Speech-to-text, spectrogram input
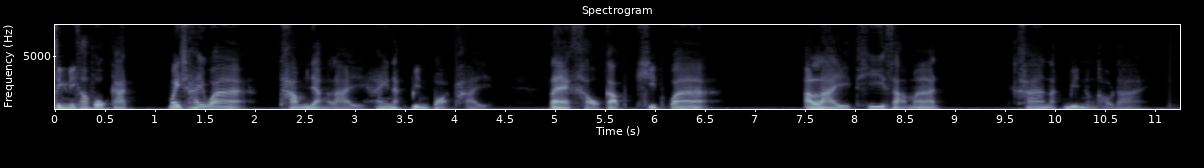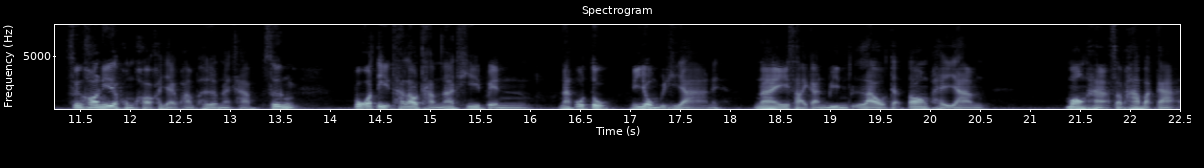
สิ่งที่เขาโฟกัสไม่ใช่ว่าทำอย่างไรให้นักบินปลอดภัย แต่เขากลับคิดว่าอะไรที่สามารถฆ่านักบินของเขาได้ ซึ่งข้อนี้เดี๋ยวผมขอขยายความเพิ่มนะครับ ซึ่งปกติถ้าเราทำหน้าที่เป็นนักอุตุนิยมวิทยาเนี่ย ในสายการบินเราจะต้องพยายามมองหาสภาพอากาศ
